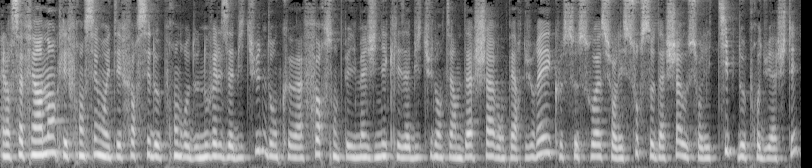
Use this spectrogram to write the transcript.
Alors ça fait un an que les Français ont été forcés de prendre de nouvelles habitudes, donc euh, à force on peut imaginer que les habitudes en termes d'achat vont perdurer, que ce soit sur les sources d'achat ou sur les types de produits achetés.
